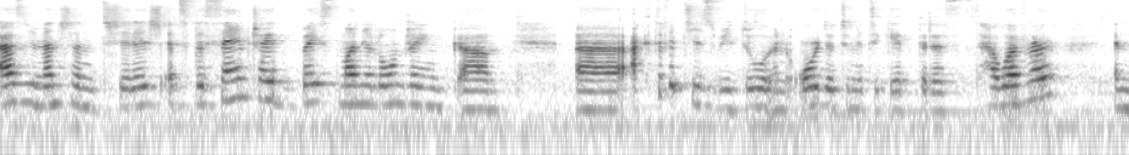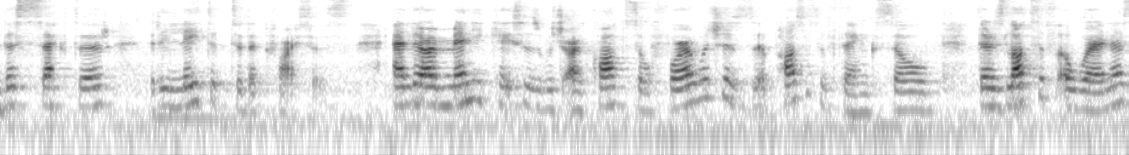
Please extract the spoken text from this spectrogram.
as you mentioned, Shirish, it's the same trade-based money laundering um, uh, activities we do in order to mitigate the risks. However, in this sector related to the crisis. And there are many cases which are caught so far, which is a positive thing. So there's lots of awareness.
